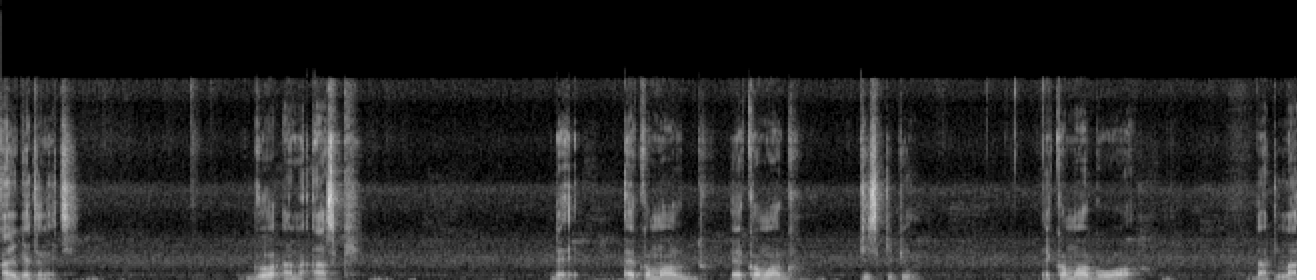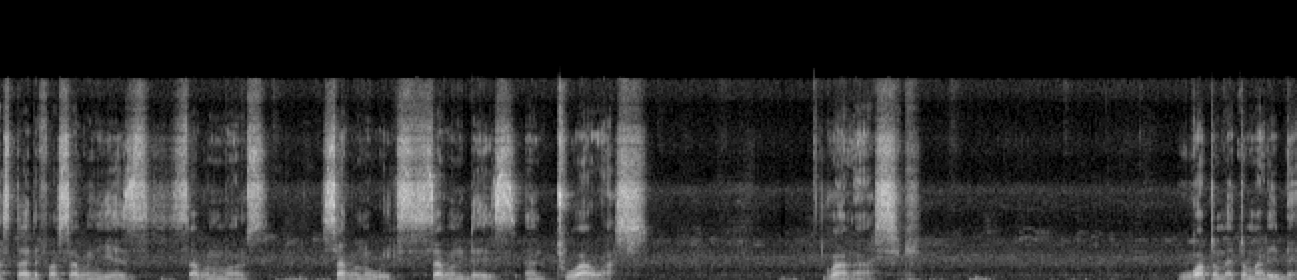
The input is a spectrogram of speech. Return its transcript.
Are you getting it? Go and ask the ECOMOG, ECOMOG peacekeeping, ECOMOG war that lasted for seven years, seven months, seven weeks, seven days, and two hours. Go and ask what Metomaribe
